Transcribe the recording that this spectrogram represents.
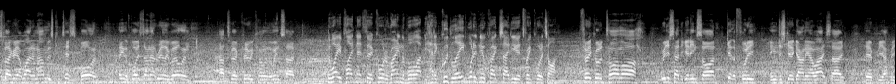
spoke about weight of numbers, contested the ball, and I think the boys done that really well. And uh, to our credit, we come with the win. So The way you played in that third quarter, running the ball up, you had a good lead. What did Neil Craig say to you at three quarter time? three quarter time, oh, we just had to get inside, get the footy, and just get it going our way. So yeah, pretty happy.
